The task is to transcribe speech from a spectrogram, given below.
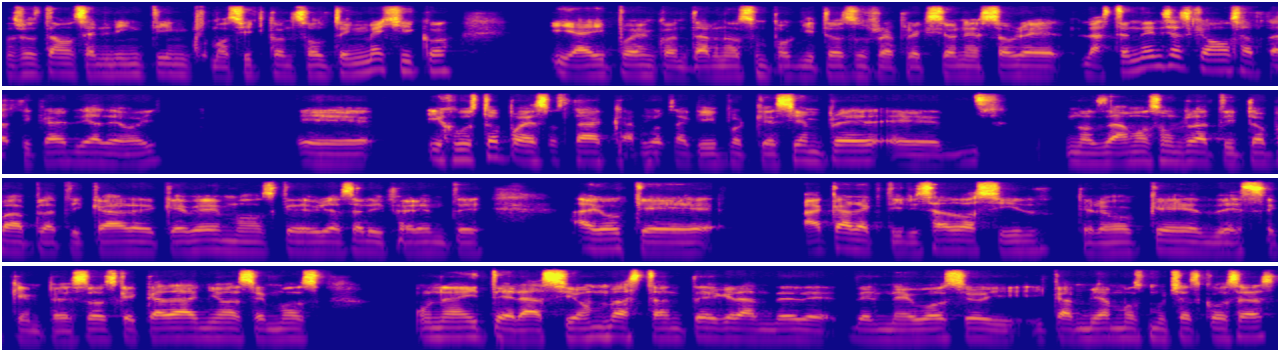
Nosotros estamos en LinkedIn como Seed Consulting México y ahí pueden contarnos un poquito sus reflexiones sobre las tendencias que vamos a platicar el día de hoy. Eh, y justo por eso está Carlos aquí, porque siempre eh, nos damos un ratito para platicar de qué vemos, qué debería ser diferente. Algo que ha caracterizado a SID, creo que desde que empezó, es que cada año hacemos una iteración bastante grande del negocio y, cambiamos muchas cosas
